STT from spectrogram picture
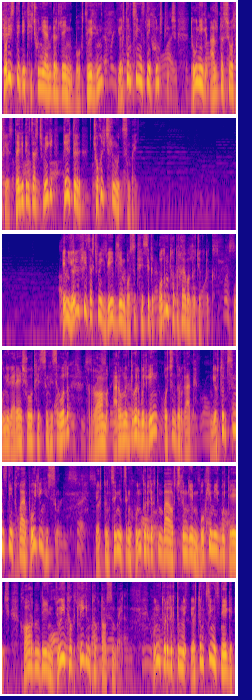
Христэд итгэж хүний амьдралын бүх зүйл нь ертөнцийн эзнийг хүндэтгэж түүнийг алдаршуулах ёстой гэдэг зарчмыг Петр чухалчлан үзсэн байна. Энэ ерөнхий зарчмыг Библийн бусад хэсэг улам тодорхой болгож өгдөг. Үүнийг арай шууд хэлсэн хэсэг бол Ром 11-р бүлгийн 36-ад ертөнцийн эзний тухай пүйлэн хэлсэн. ертөнцийн эзэн хүн төрлөختөн ба орчлонгийн бүх юмыг бүтээж хоорондын зүй тогтлыг нь тогтоосон байд. Хүн төрлөختөн ертөнцийн эзнийг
